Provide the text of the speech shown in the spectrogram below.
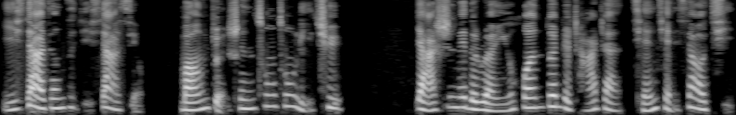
一下将自己吓醒，忙转身匆匆离去。雅室内的阮云欢端着茶盏，浅浅笑起，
